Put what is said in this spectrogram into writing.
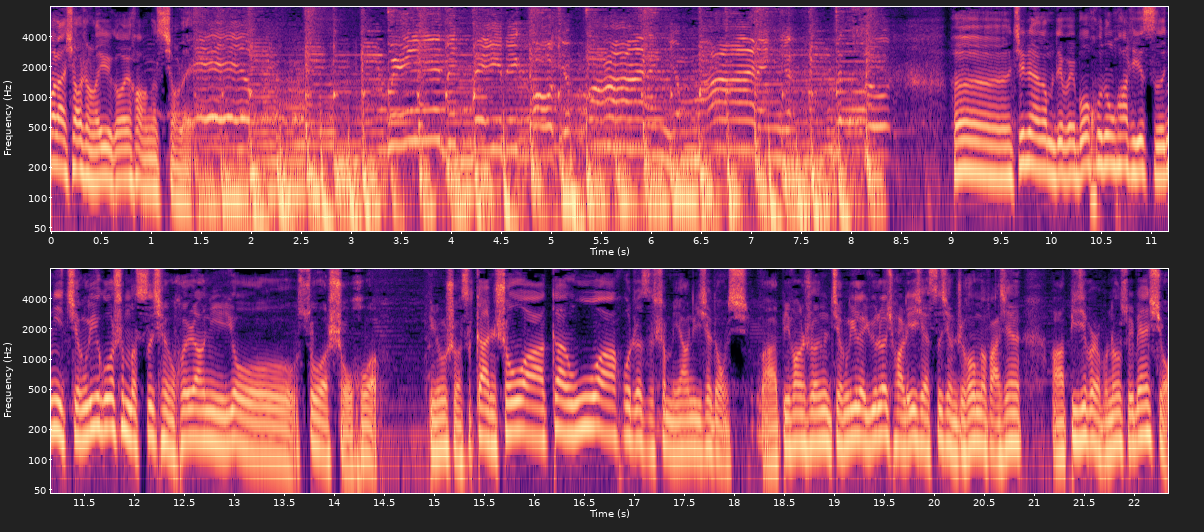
回来，笑声雷雨，各位好，我是小雷。嗯，今天我们的微博互动话题是你经历过什么事情会让你有所收获？比如说是感受啊、感悟啊，或者是什么样的一些东西啊？比方说你经历了娱乐圈的一些事情之后，我发现啊，笔记本不能随便修。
